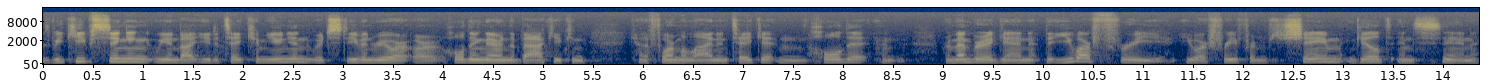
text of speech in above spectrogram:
as we keep singing, we invite you to take communion, which Steve and Rue are, are holding there in the back. You can kind of form a line and take it and hold it. And remember again that you are free. You are free from shame, guilt, and sin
